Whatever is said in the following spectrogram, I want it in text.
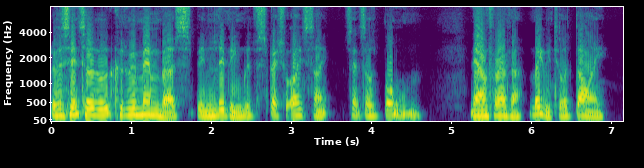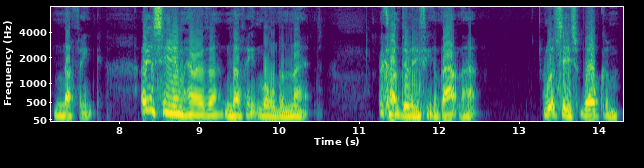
Ever since I could remember, I've been living with special eyesight since I was born. Now and forever, maybe till I die. Nothing. I can see him, however, nothing more than that. I can't do anything about that. What's this? Welcome.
